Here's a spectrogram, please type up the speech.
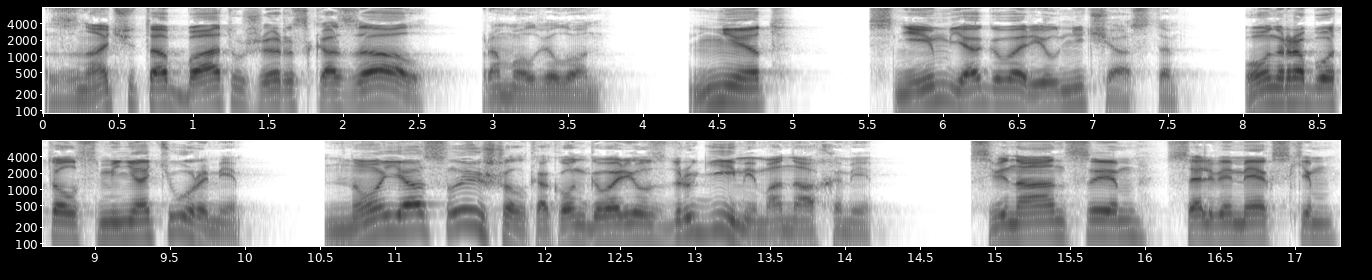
«Значит, Аббат уже рассказал», — промолвил он. «Нет, с ним я говорил нечасто. Он работал с миниатюрами, но я слышал, как он говорил с другими монахами, с Винанцием, с Эльвемекским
